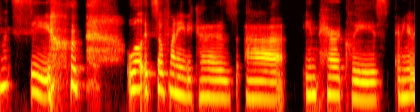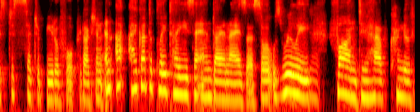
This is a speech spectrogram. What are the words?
let's see. well, it's so funny because uh, in Pericles, I mean, it was just such a beautiful production. And I, I got to play Thaisa and Dionysa. So it was really yeah. fun to have kind of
